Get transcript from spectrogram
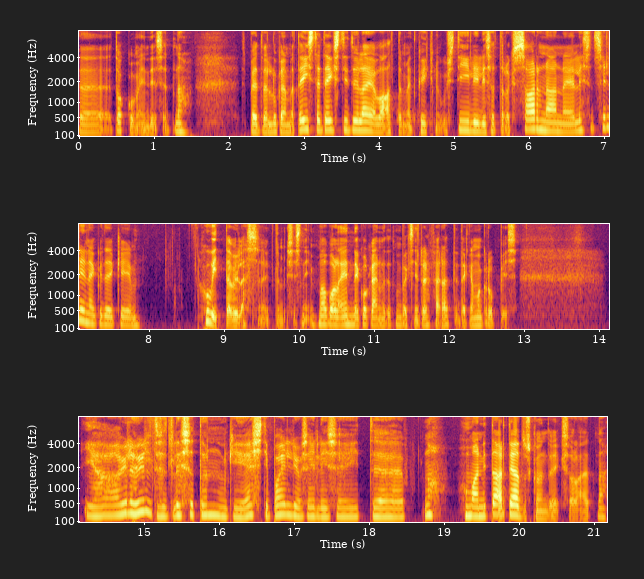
öö, dokumendis, et noh, pead veel lugema teiste tekstid üle ja vaatama, et kõik nagu stiililiselt oleks sarnane ja lihtsalt selline kuidagi huvitav ülesanne, ütleme siis nii, ma pole enne kogenud, et ma peaksin referaati tegema grupis. ja üleüldiselt lihtsalt ongi hästi palju selliseid noh, humanitaarteaduskonda, eks ole, et noh,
